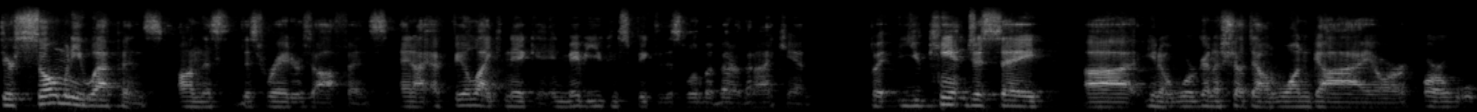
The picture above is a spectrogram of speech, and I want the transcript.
there's so many weapons on this this Raiders offense, and I, I, feel like Nick, and maybe you can speak to this a little bit better than I can, but you can't just say, uh, you know, we're going to shut down one guy or or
